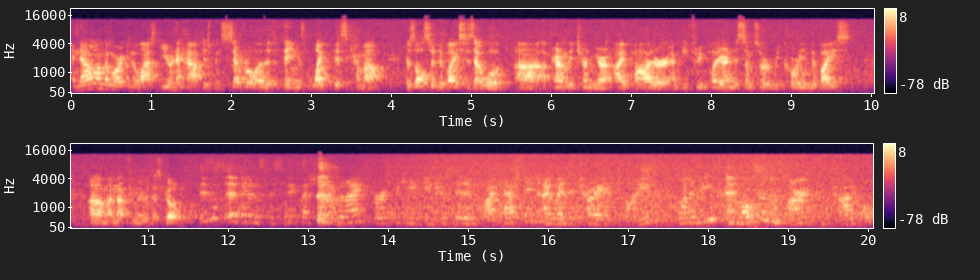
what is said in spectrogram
And now on the market in the last year and a half, there's been several other things like this come out. There's also devices that will uh, apparently turn your iPod or MP3 player into some sort of recording device. Um, I'm not familiar with this. Go. This is a bit of a specific question. When I first became interested in podcasting, I went to try and find one of these, and most of them aren't compatible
